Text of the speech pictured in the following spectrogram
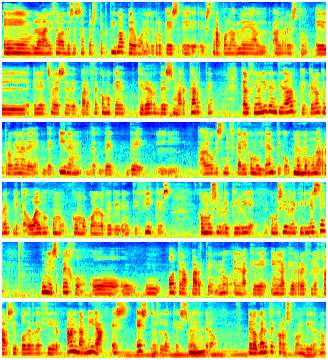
eh, lo analizaba desde esa perspectiva, pero bueno, yo creo que es eh, extrapolable al, al resto. El, el, hecho ese de parece como que querer desmarcarte, que al final identidad, que creo que proviene de, de idem, de, de, de, algo que significaría como idéntico, uh -huh. o como una réplica, o algo como, como con lo que te identifiques, como si, requiri, como si requiriese un espejo o, o u otra parte ¿no? en, la que, en la que reflejarse y poder decir, anda, mira, es, esto es lo que soy, uh -huh. pero, pero verte correspondido. ¿no?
